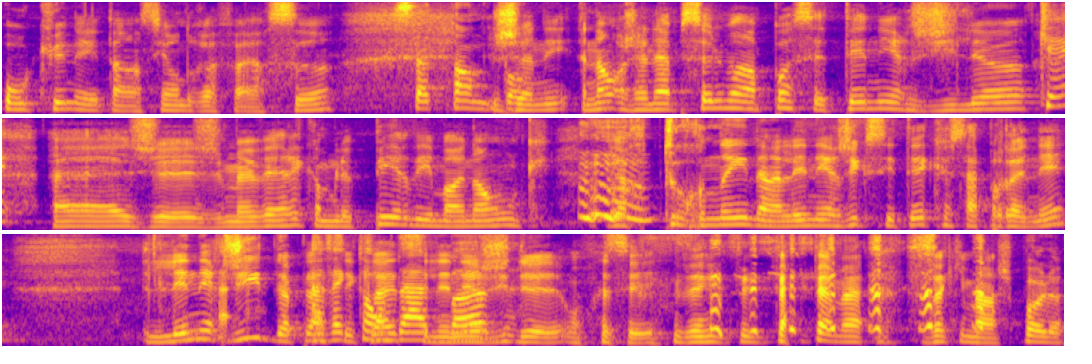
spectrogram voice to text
aucune intention de refaire ça. Ça te tente pas? Je n'ai, non, je n'ai absolument pas cette énergie-là. Euh, je, je me verrais comme le pire des mononcles de retourner dans l'énergie que c'était, que ça prenait. L'énergie de Plastic Light, c'est l'énergie de. Ouais, c'est, c'est- c'est exactement. C'est ça qui marche pas, là.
